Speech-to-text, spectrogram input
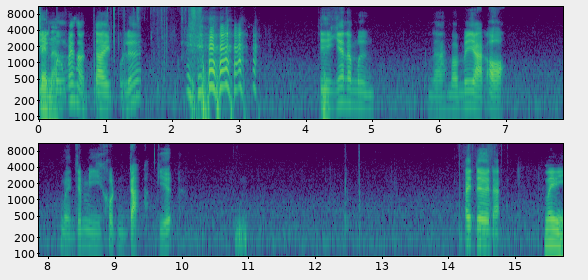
เราเส้นอะมึงไม่สนใจกูเลยทีเงี้ยละมึงนะบอลไม่อยากออก เหมือนจะมีคนดักเยอะไปเดินอะไม่มี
